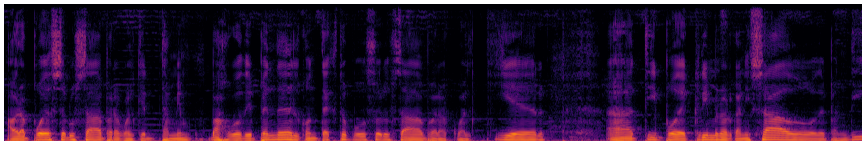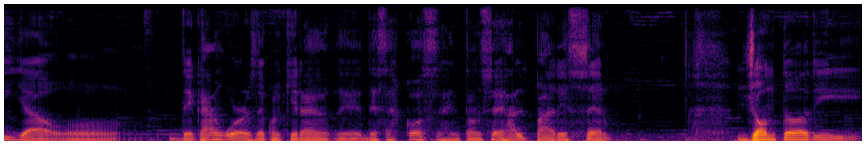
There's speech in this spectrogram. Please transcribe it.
ahora puede ser usada para cualquier, también bajo, depende del contexto, puede ser usada para cualquier tipo de crimen organizado, de pandilla o de gang wars, de cualquiera de, esas cosas. Entonces, al parecer, John Todd y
